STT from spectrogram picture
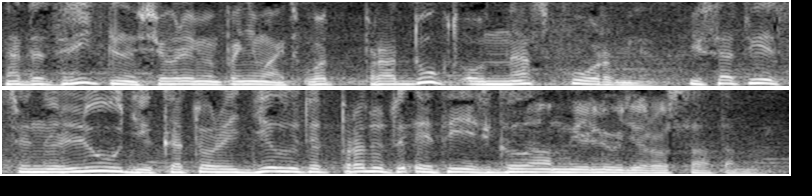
Надо зрительно все время понимать, вот продукт, он нас кормит. И, соответственно, люди, которые делают этот продукт, это и есть главные люди Росатома.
